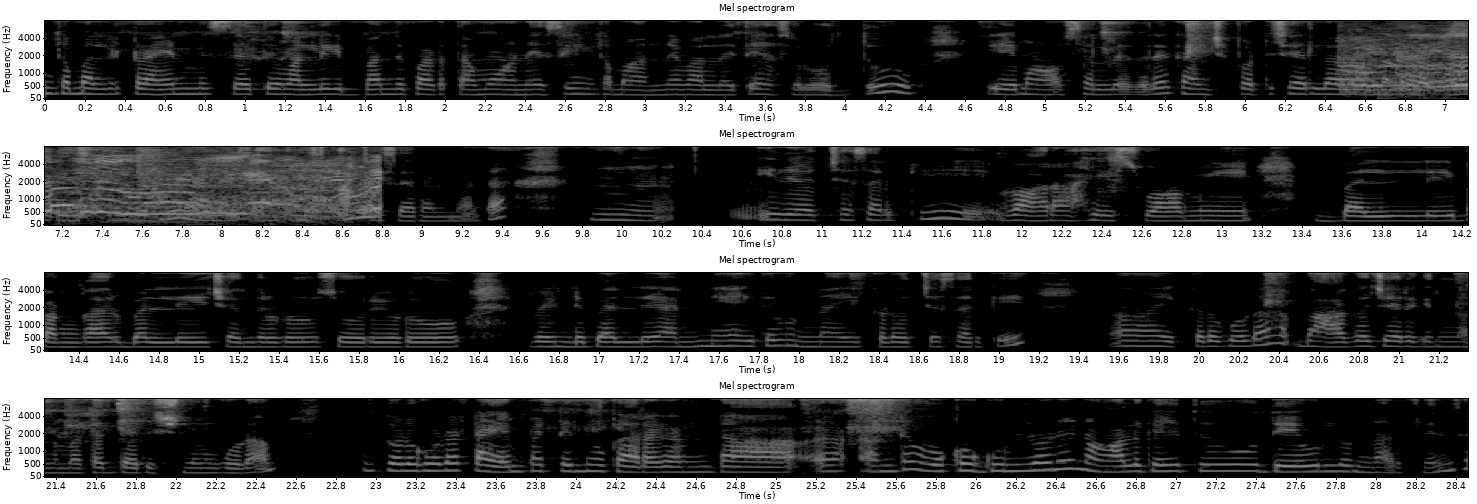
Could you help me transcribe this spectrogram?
ఇంకా మళ్ళీ ట్రైన్ మిస్ అయితే మళ్ళీ ఇబ్బంది పడతాము అనేసి ఇంకా మా అన్నయ్య వాళ్ళైతే అసలు వద్దు ఏం అవసరం లేదులే కంచి పట్టు చీరలు అనేసి తీసుకొచ్చేసారనమాట. ఇది వచ్చేసరికి వారాహి స్వామి బల్లి బంగారు బల్లి చంద్రుడు సూర్యుడు వెండి బల్లి అన్నీ అయితే ఉన్నాయి ఇక్కడ వచ్చేసరికి. ఇక్కడ కూడా బాగా జరిగిందనమాట దర్శనం కూడా. ఇక్కడ కూడా టైం పట్టింది ఒక అరగంట. అంటే ఒక గుళ్ళోనే నాలుగైదు దేవుళ్ళు ఉన్నారు ఫ్రెండ్స్.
